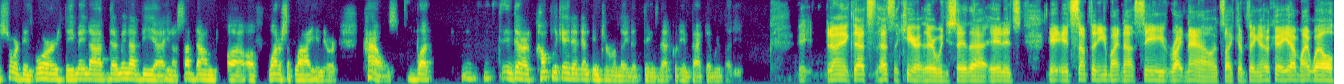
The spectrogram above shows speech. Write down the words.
shortage, or they may not there may not be a you know shutdown uh, of water supply in your house, but there are complicated and interrelated things that could impact everybody and I think that's that's the key right there when you say that it, it's it, it's something you might not see right now. It's like I'm thinking, okay, yeah, my well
